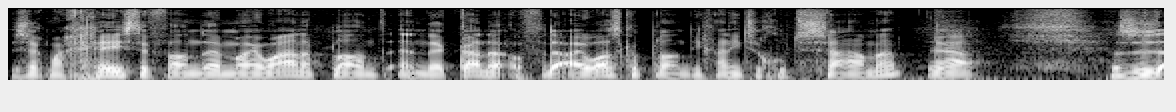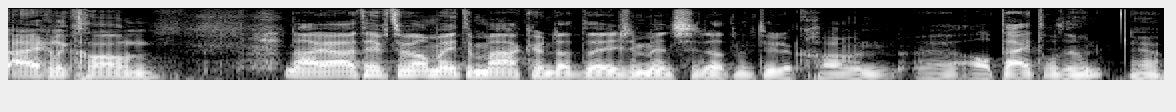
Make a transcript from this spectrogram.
zeg maar geesten van de marijuana plant en de, canna- of de ayahuasca plant, die gaan niet zo goed samen. ja. Dus het is eigenlijk gewoon... Nou ja, het heeft er wel mee te maken dat deze mensen dat natuurlijk gewoon eh, altijd al doen. Ja.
